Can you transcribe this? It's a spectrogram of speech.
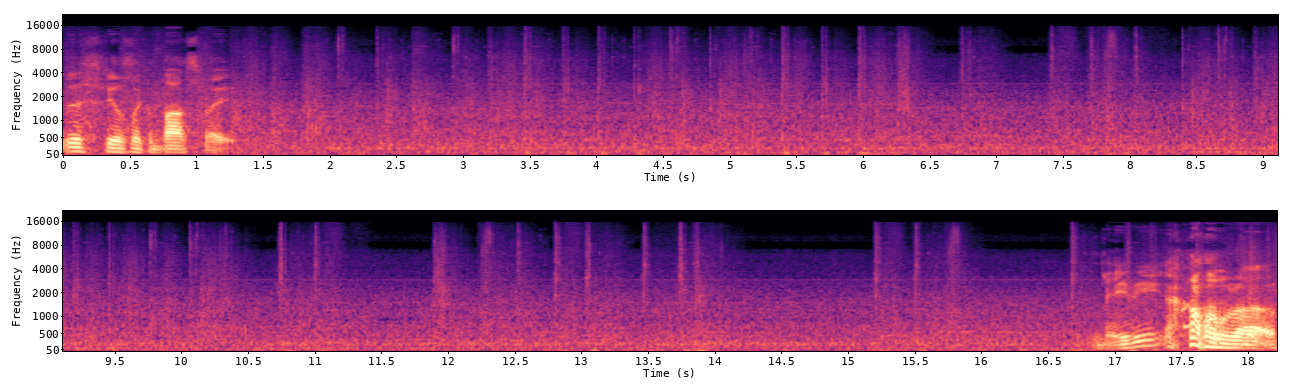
This feels like a boss fight. Maybe? I don't.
